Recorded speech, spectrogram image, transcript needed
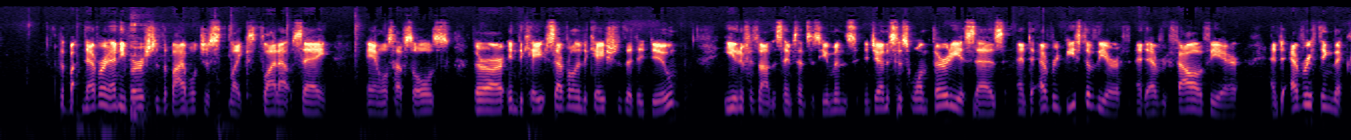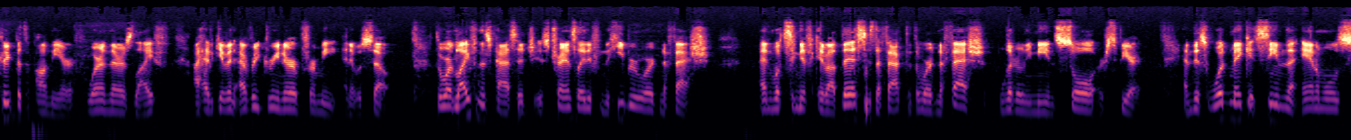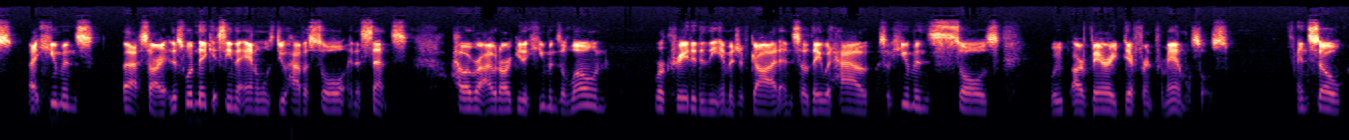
The, never in any verse does the Bible just like flat out say animals have souls. There are several indications that they do, even if it's not in the same sense as humans. In Genesis 1:30 it says, "And to every beast of the earth, and to every fowl of the air, and to everything that creepeth upon the earth, wherein there is life, I have given every green herb for meat." And it was so. The word life in this passage is translated from the Hebrew word nephesh, and what's significant about this is the fact that the word nefesh literally means soul or spirit. And this would make it seem that animals, uh, humans, uh, sorry, this would make it seem that animals do have a soul in a sense. However, I would argue that humans alone were created in the image of God, and so they would have, so humans' souls are very different from animal souls. And so,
